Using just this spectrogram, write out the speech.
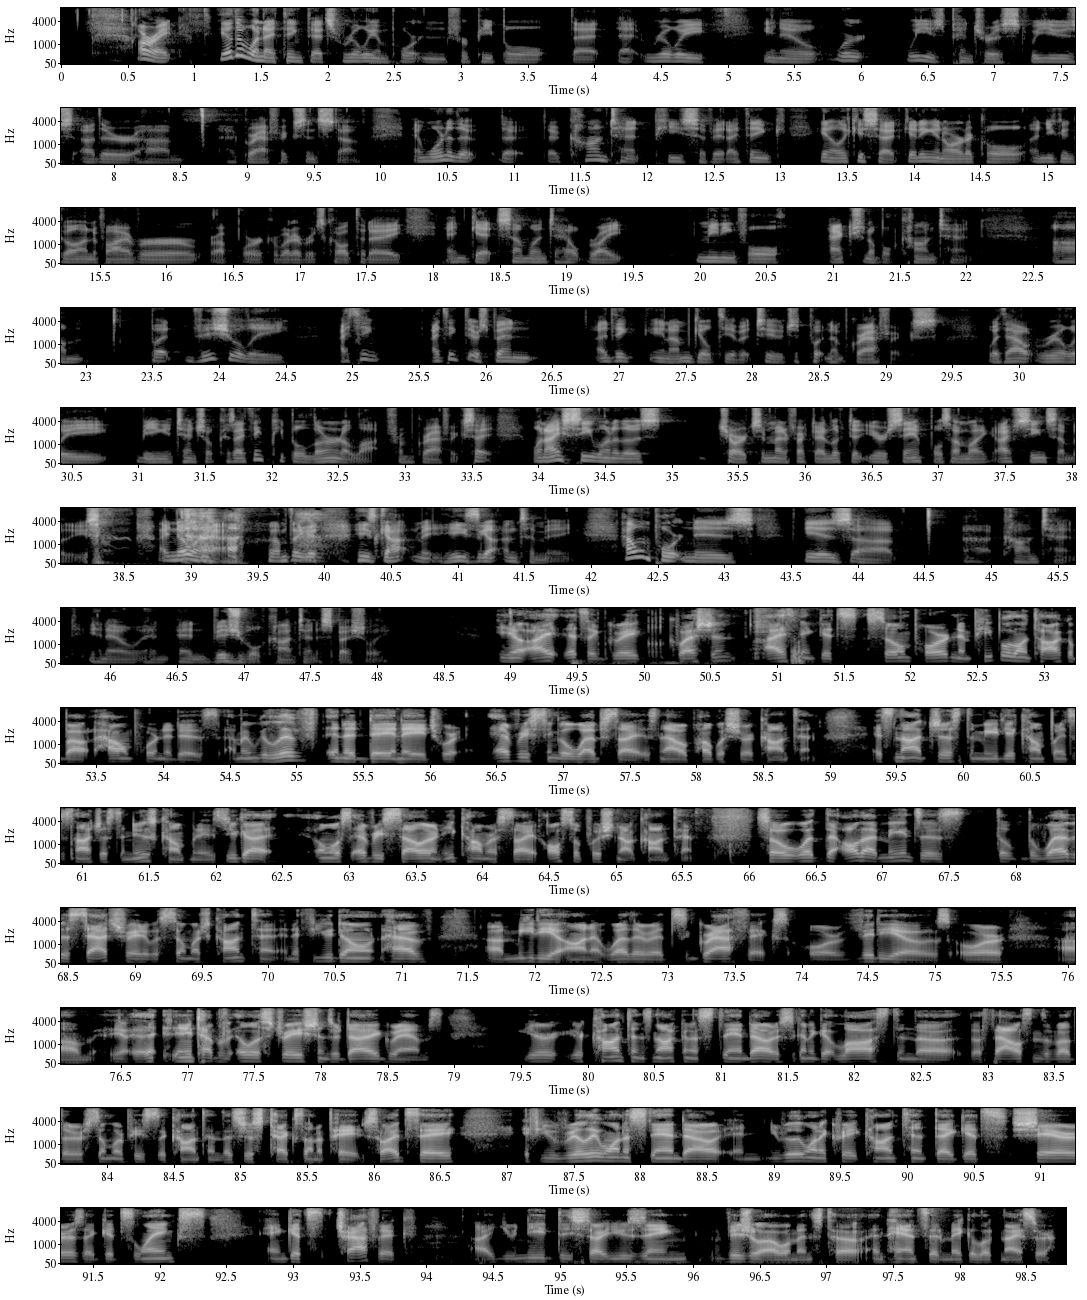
All right. The other one I think that's really important for people that that really, you know, we're we use Pinterest, we use other um, uh, graphics and stuff. And one of the, the, the content piece of it, I think, you know, like you said, getting an article, and you can go on to Fiverr or Upwork or whatever it's called today, and get someone to help write meaningful, actionable content. Um, but visually, I think I think there's been, I think you know, I'm guilty of it too, just putting up graphics without really being intentional because I think people learn a lot from graphics. I, when I see one of those charts. As a matter of fact, I looked at your samples. I'm like, I've seen some of these. I know I have. I'm thinking he's got me. He's gotten to me. How important is is uh, uh, content, you know, and and visual content especially? You know, I that's a great question. I think it's so important, and people don't talk about how important it is. I mean, we live in a day and age where every single website is now a publisher of content. It's not just the media companies. It's not just the news companies. You got almost every seller and e-commerce site also pushing out content. So what the, all that means is the the web is saturated with so much content, and if you don't have uh, media on it, whether it's graphics or videos or um, any type of illustrations or diagrams, your your content's not going to stand out. It's going to get lost in the the thousands of other similar pieces of content that's just text on a page. So I'd say if you really want to stand out and you really want to create content that gets shares, that gets links, and gets traffic, uh, you need to start using visual elements to enhance it and make it look nicer.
